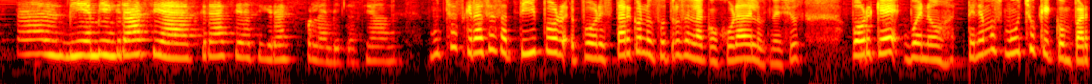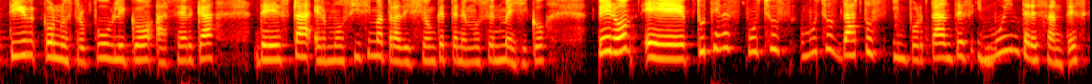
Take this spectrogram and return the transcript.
¿Qué tal? Bien, bien, gracias, gracias y gracias por la invitación. Muchas gracias a ti por, por, estar con nosotros en la Conjura de los Necios, porque, bueno, tenemos mucho que compartir con nuestro público acerca de esta hermosísima tradición que tenemos en México, pero eh, tú tienes muchos, muchos datos importantes y muy interesantes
